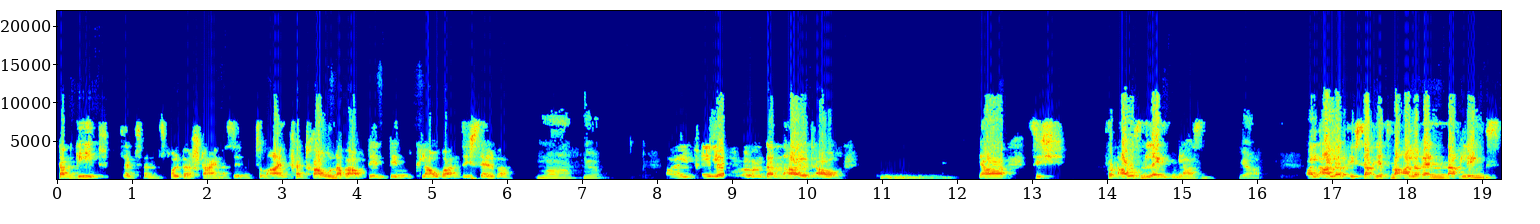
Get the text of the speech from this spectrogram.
dann geht, selbst wenn es Holpersteine sind. Zum einen Vertrauen, aber auch den, den Glaube an sich selber. Ja, ja. Weil viele ähm, dann halt auch ja sich von außen lenken lassen. Ja. Weil alle, ich sage jetzt mal, alle rennen nach links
